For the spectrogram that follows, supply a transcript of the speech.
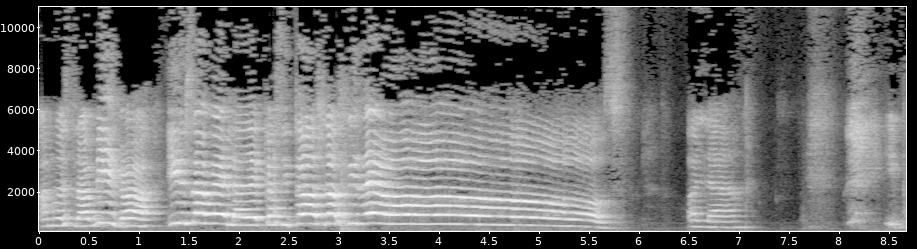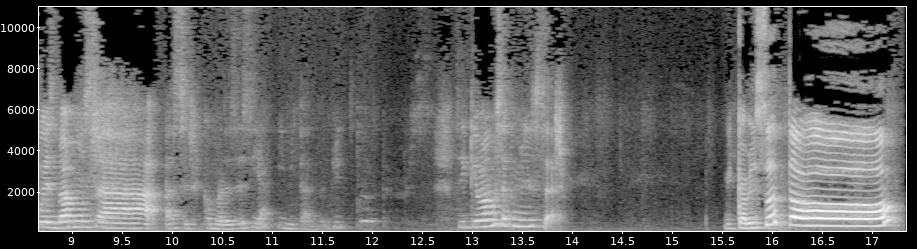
a nuestra amiga Isabela de casi todos los videos. Hola. Y pues vamos a hacer, como les decía, imitando youtubers. Así que vamos a comenzar. Mi camiseta.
